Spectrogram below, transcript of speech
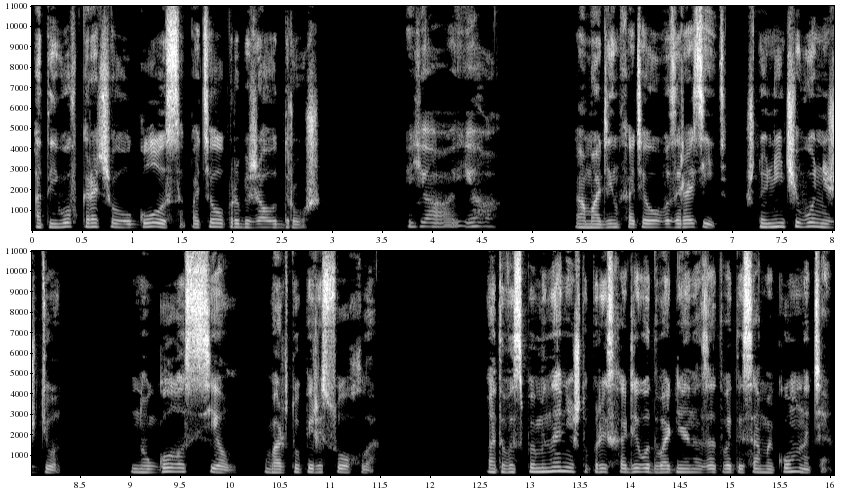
От его вкрадчивого голоса по телу пробежала дрожь. Я... я... Амадин хотел возразить, что ничего не ждет. Но голос сел, во рту пересохло. От воспоминаний, что происходило два дня назад в этой самой комнате,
